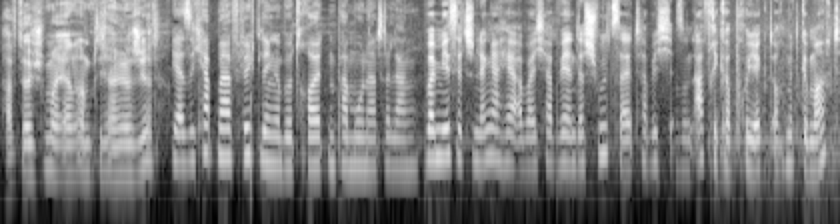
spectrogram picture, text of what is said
Habt ihr euch schon mal ehrenamtlich engagiert? Ja, also ich habe mal Flüchtlinge betreut, ein paar Monate lang. Bei mir ist jetzt schon länger her, aber ich habe während der Schulzeit habe ich so ein Afrika-Projekt auch mitgemacht,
